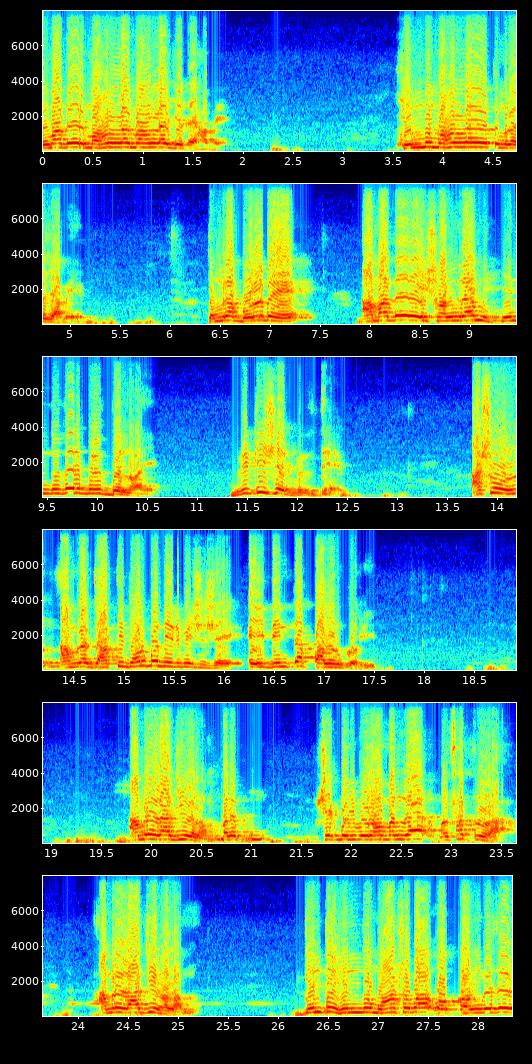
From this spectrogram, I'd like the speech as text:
তোমাদের মহল্লায় মহল্লায় যেতে হবে। হিন্দু মহল্লায় তোমরা যাবে। তোমরা বলবে, আমাদের এই সংগ্রাম হিন্দুদের বিরুদ্ধে নয়, ব্রিটিশের বিরুদ্ধে। আসুন, আমরা জাতি ধর্ম নির্বিশেষে এই দিনটা পালন করি। আমরা রাজি হলাম মানে শেখ মুজিবুর রহমানরা বা ছাত্ররা, আমরা রাজি হলাম। কিন্তু হিন্দু মহাসভা ও কংগ্রেসের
